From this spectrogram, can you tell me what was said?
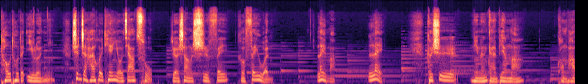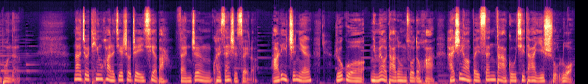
偷偷的议论你，甚至还会添油加醋，惹上是非和绯闻。累吗？累。可是。你能改变吗？恐怕不能。那就听话的接受这一切吧。反正快三十岁了，而立之年，如果你没有大动作的话，还是要被三大姑七大姨数落。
